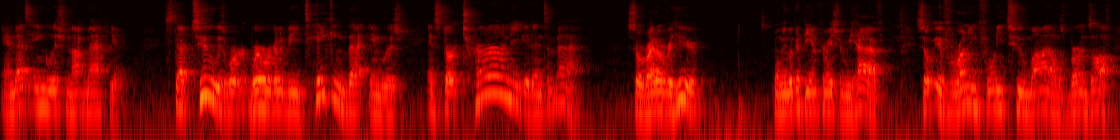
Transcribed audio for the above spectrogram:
And that's English, not math yet. Step two is where, where we're going to be taking that English and start turning it into math. So right over here, when we look at the information we have, so if running 42 miles burns off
